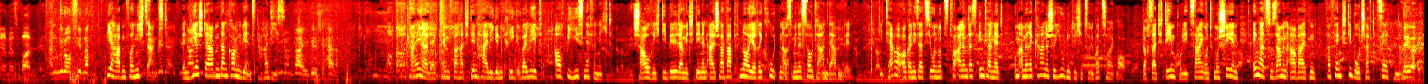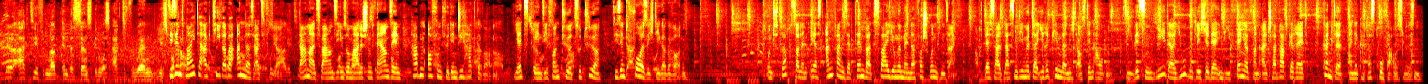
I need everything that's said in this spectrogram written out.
Wir haben vor nichts Angst. Wenn wir sterben, dann kommen wir ins Paradies. Keiner der Kämpfer hat den Heiligen Krieg überlebt, auch Bihis Neffe nicht. Schaurig die Bilder, mit denen Al-Shabaab neue Rekruten aus Minnesota anwerben will. Die Terrororganisation nutzt vor allem das Internet, um amerikanische Jugendliche zu überzeugen. Doch seitdem Polizei und Moscheen enger zusammenarbeiten, verfängt die Botschaft seltener. Sie sind weiter aktiv, aber anders als früher. Damals waren sie im somalischen Fernsehen, haben offen für den Dschihad geworben. Jetzt gehen sie von Tür zu Tür. Sie sind vorsichtiger geworden. Und doch sollen erst Anfang September zwei junge Männer verschwunden sein. Auch deshalb lassen die Mütter ihre Kinder nicht aus den Augen. Sie wissen, jeder Jugendliche, der in die Fänge von Al-Shabaab gerät, könnte eine Katastrophe auslösen.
